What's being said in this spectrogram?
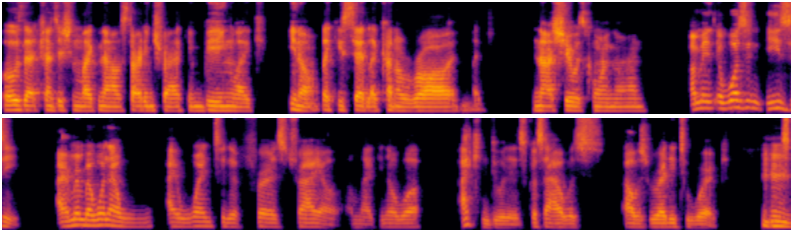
What was that transition like now, starting track and being like, you know, like you said, like kind of raw and like not sure what's going on? I mean, it wasn't easy. I remember when I I went to the first trial. I'm like, you know what, I can do this because I was I was ready to work. Mhm. So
